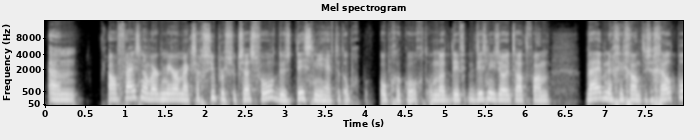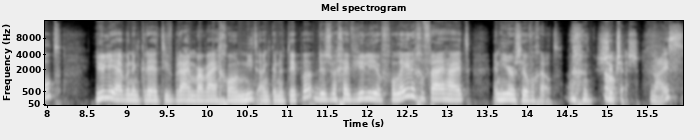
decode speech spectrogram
Ehm, al vrij snel werd Miramax echt super succesvol. Dus Disney heeft het op, opgekocht. Omdat Disney zoiets had van... wij hebben een gigantische geldpot. Jullie hebben een creatief brein waar wij gewoon niet aan kunnen tippen. Dus we geven jullie een volledige vrijheid. En hier is heel veel geld. Succes. Nice.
